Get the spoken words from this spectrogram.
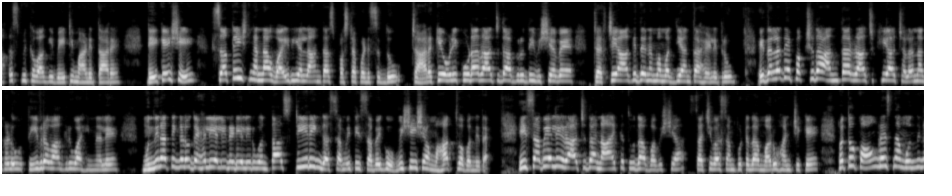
ಆಕಸ್ಮಿಕವಾಗಿ ಭೇಟಿ ಮಾಡಿದ್ದಾರೆ. ಡಿಕೆಶಿ ಸತೀಶ್ ನನ್ನ ವೈರಿಯಲ್ಲ ಅಂತ ಸ್ಪಷ್ಟಪಡಿಸಿದ್ದು, ಜಾರಕಿಹೊಳಿ ಕೂಡ ರಾಜ್ಯದ ಅಭಿವೃದ್ಧಿ ವಿಷಯವೇ ಚರ್ಚೆ ಆಗಿದೆ ನಮ್ಮ ಮಧ್ಯೆ ಅಂತ ಹೇಳಿದ್ರು. ಇದಲ್ಲದೆ ಪಕ್ಷದ ರಾಜಕೀಯ ಚಲನಗಳು ತೀವ್ರವಾಗಿರುವ ಹಿನ್ನೆಲೆ ಮುಂದಿನ ತಿಂಗಳು ದೆಹಲಿಯಲ್ಲಿ ನಡೆಯಲಿರುವಂತಹ ಸ್ಟೀರಿಂಗ್ ಸಮಿತಿ ಸಭೆಗೂ ವಿಶೇಷ ಮಹತ್ವ ಬಂದಿದೆ. ಈ ಸಭೆಯಲ್ಲಿ ರಾಜ್ಯದ ನಾಯಕತ್ವದ ಭವಿಷ್ಯ, ಸಚಿವ ಸಂಪುಟದ ಮರು ಹಂಚಿಕೆ ಮತ್ತು ಕಾಂಗ್ರೆಸ್ನ ಮುಂದಿನ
